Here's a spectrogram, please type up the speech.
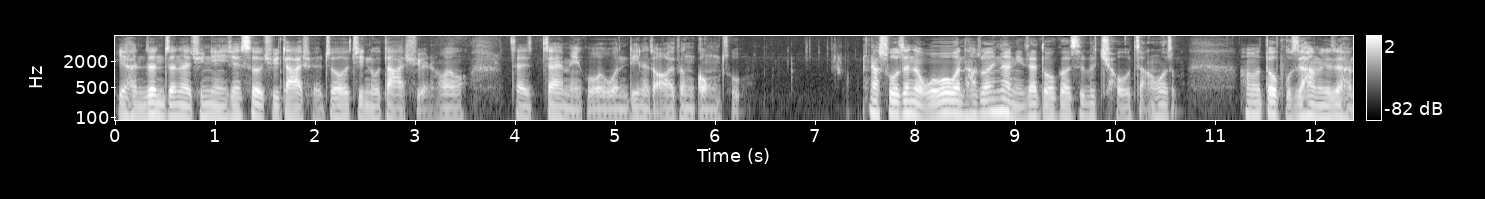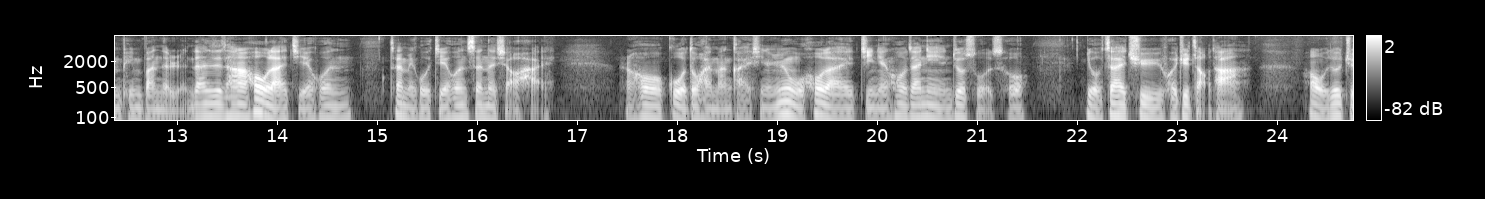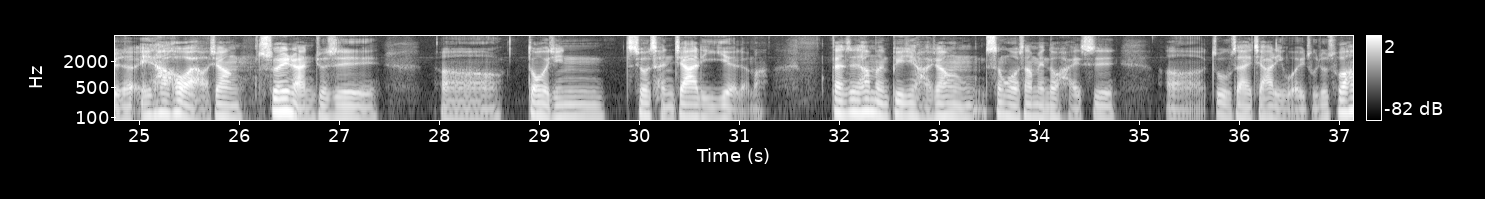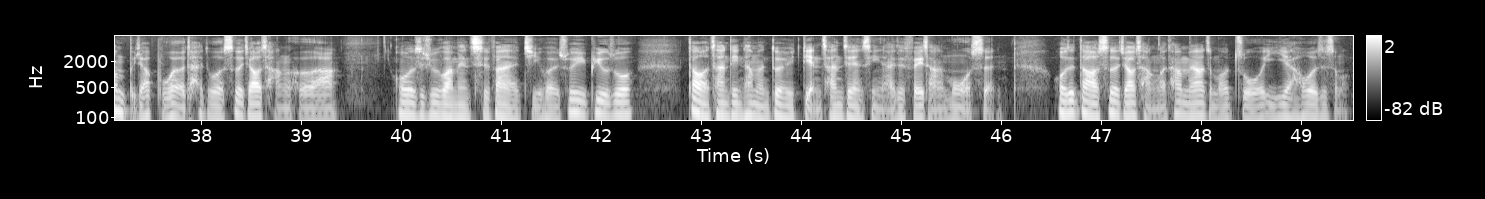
也很认真的去念一些社区大学，之后进入大学，然后在在美国稳定的找到一份工作。那说真的，我问问他说：“哎，那你在多哥是不是酋长或什么？”他说都不是，他们就是很平凡的人。但是他后来结婚，在美国结婚生了小孩。然后过得都还蛮开心的，因为我后来几年后在念研究所的时候，有再去回去找他，那我就觉得，诶，他后来好像虽然就是呃都已经就成家立业了嘛，但是他们毕竟好像生活上面都还是呃住在家里为主，就说他们比较不会有太多的社交场合啊，或者是去外面吃饭的机会，所以譬如说到了餐厅，他们对于点餐这件事情还是非常的陌生。或是到了社交场合，他们要怎么着衣啊，或者是什么？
